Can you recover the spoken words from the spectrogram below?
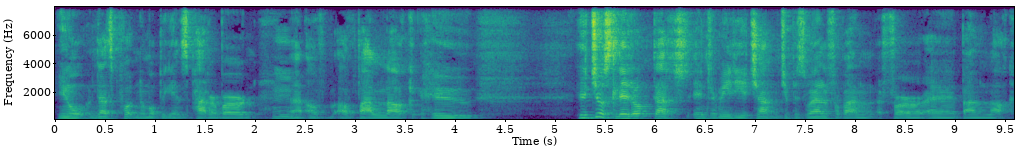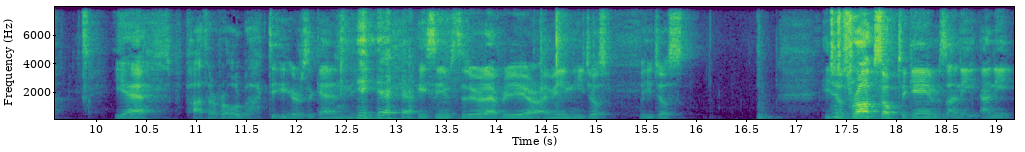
you know, and that's putting him up against Patter Byrne uh, of of Ballinlough, who who just lit up that intermediate championship as well for Ban for uh, Ballinlough. Yeah, Pather roll back the ears again. He, Yeah. he seems to do it every year. I mean, he just he just he Just just, rocks up to games and he and he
